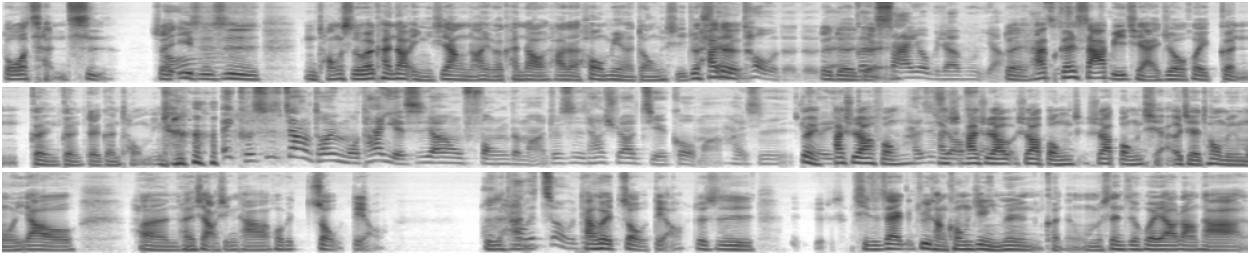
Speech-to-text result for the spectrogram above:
多层次，所以意思是你同时会看到影像，然后也会看到它的后面的东西，就它的透的，对不对？对跟纱又比较不一样，对，它跟纱比起来就会更更更对更透明。哎，可是这样的投影膜它也是要用封的吗？就是它需要结构吗？还是对，它需要封，还是它它需要需要绷需要绷起来，而且透明膜要。很很小心，它会不会皱掉？就是它，哦、会皱掉，它会皱掉。就是其实，在剧场空间里面，可能我们甚至会要让它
